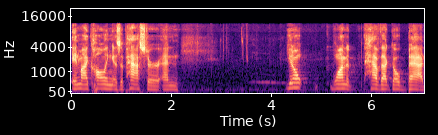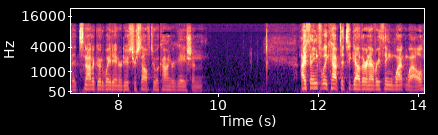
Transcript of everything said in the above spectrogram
in my calling as a pastor, and you don't want to have that go bad. It's not a good way to introduce yourself to a congregation. I thankfully kept it together and everything went well.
